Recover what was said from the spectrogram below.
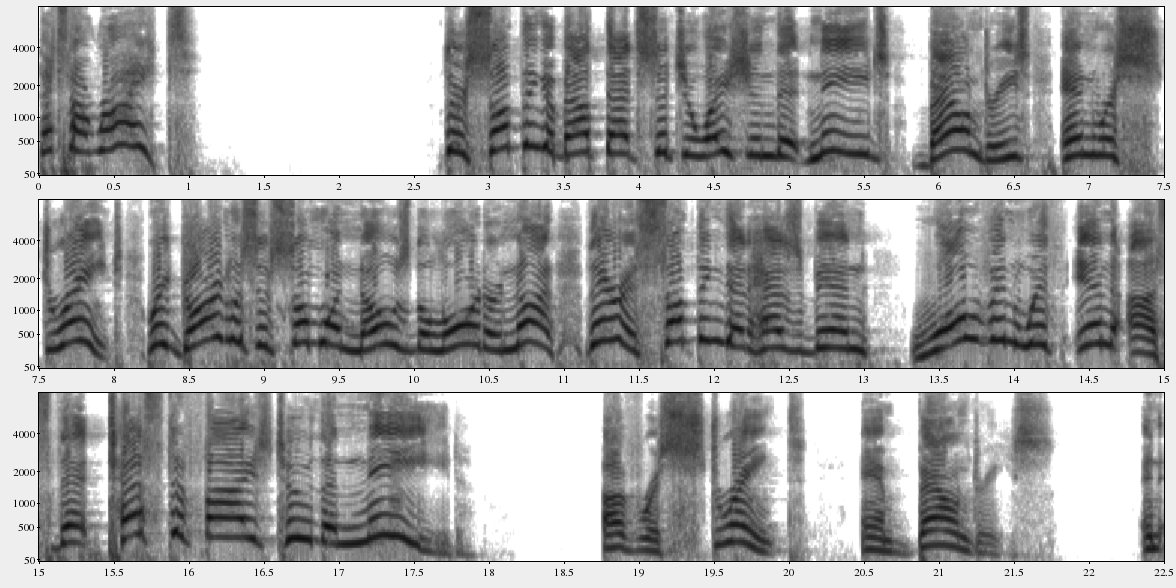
That's not right. There's something about that situation that needs boundaries and restraint. Regardless if someone knows the Lord or not, there is something that has been woven within us that testifies to the need of restraint and boundaries, an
